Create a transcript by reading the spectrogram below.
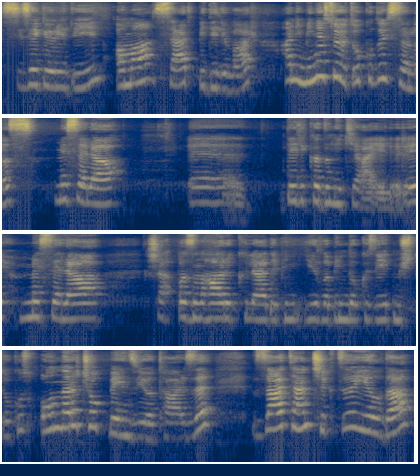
size göre değil ama sert bir dili var. Hani Mine okuduysanız mesela e, Deli Kadın hikayeleri, mesela Şahbaz'ın Harikulade yılı 1979 onlara çok benziyor tarzı. Zaten çıktığı yılda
